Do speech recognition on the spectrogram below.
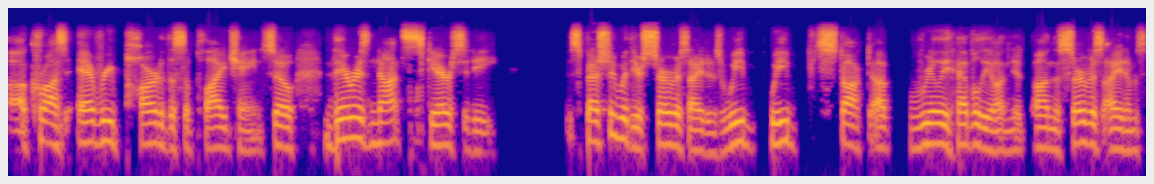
across every part of the supply chain. So there is not scarcity, especially with your service items. We we stocked up really heavily on the, on the service items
